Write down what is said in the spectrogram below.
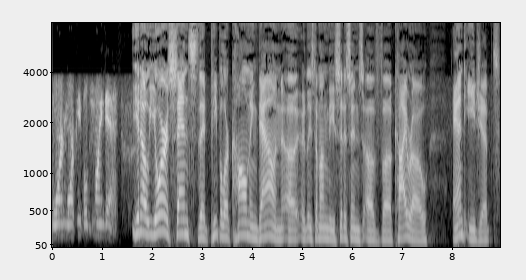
more and more people joined in. You know, your sense that people are calming down, uh, at least among the citizens of uh, Cairo and Egypt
